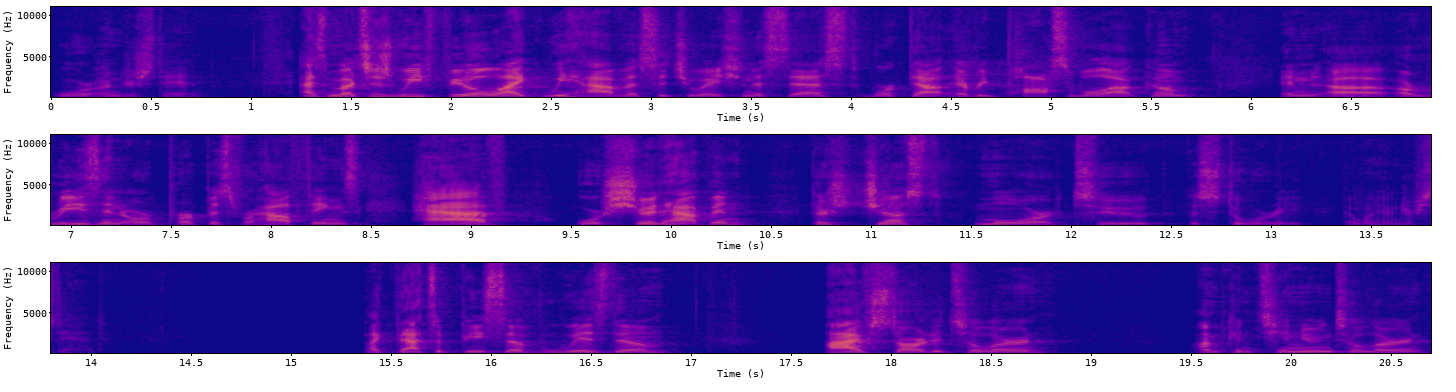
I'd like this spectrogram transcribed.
or understand. As much as we feel like we have a situation assessed, worked out every possible outcome, and uh, a reason or a purpose for how things have or should happen, there's just more to the story than we understand. Like, that's a piece of wisdom I've started to learn, I'm continuing to learn,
